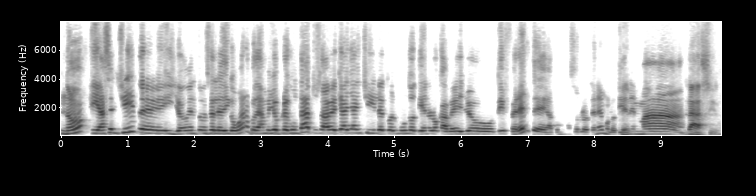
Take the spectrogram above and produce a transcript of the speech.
No, y hace el chiste y yo entonces le digo, bueno, pues déjame yo preguntar, tú sabes que allá en Chile todo el mundo tiene los cabellos diferentes a como nosotros lo tenemos, lo tienen más, Lacio.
